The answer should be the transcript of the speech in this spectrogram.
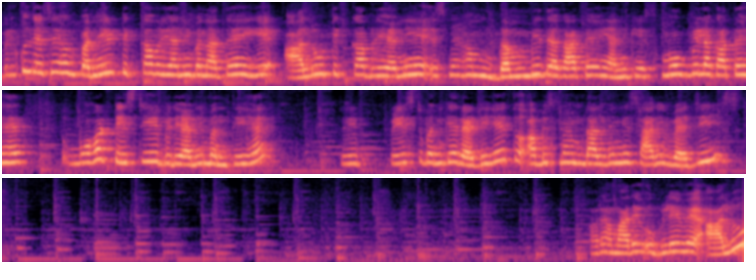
बिल्कुल, जैसे हम पनीर टिक्का बिरयानी बनाते हैं, ये आलू टिक्का बिरयानी है, इसमें हम दम भी लगाते हैं, यानी कि स्मोक भी लगाते हैं तो बहुत टेस्टी ये बिरयानी बनती है। तो ये पेस्ट बन के रेडी है तो अब इसमें हम डाल देंगे सारी वेजीज और हमारे उबले हुए आलू।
